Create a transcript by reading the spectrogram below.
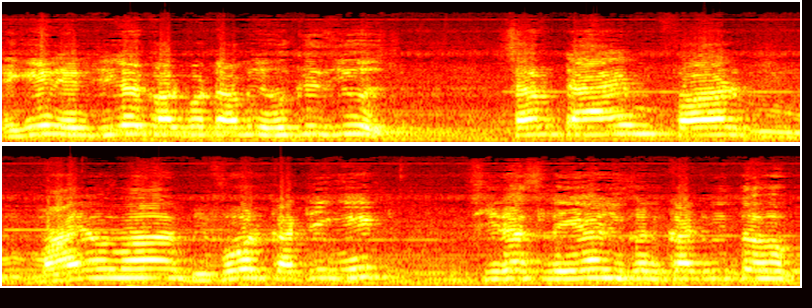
Again, anterior colpotomy hook is used. Sometime for myoma, before cutting it, serous layer you can cut with the hook.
